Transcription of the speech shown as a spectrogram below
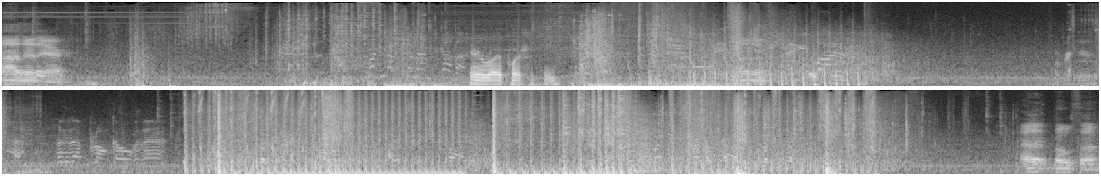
Ah, there they are. Putting up some amped cover. Here, Roy, push with me. Over here. Look at that Blanca over there. I let both up.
